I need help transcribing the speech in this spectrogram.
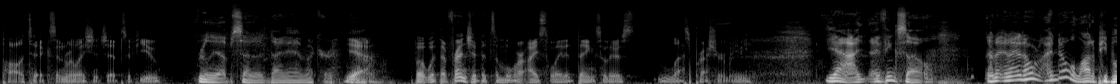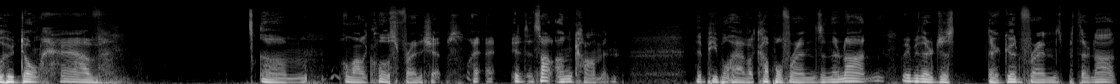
politics and relationships if you, really upset a dynamic or yeah. But with a friendship, it's a more isolated thing, so there's less pressure, maybe. Yeah, I, I think so. And and I don't I know a lot of people who don't have um a lot of close friendships. I, I, it, it's not uncommon that people have a couple friends and they're not maybe they're just they're good friends, but they're not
